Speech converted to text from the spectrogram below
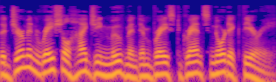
the German racial hygiene movement embraced Grant's Nordic theory.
